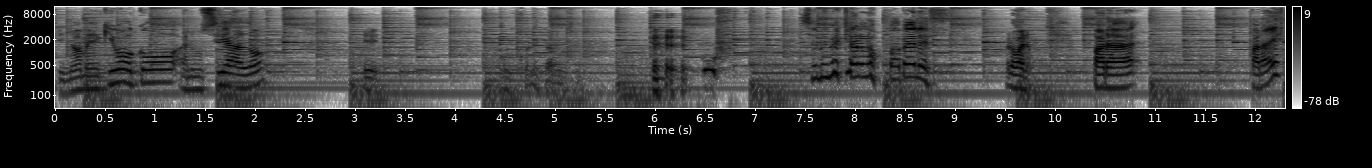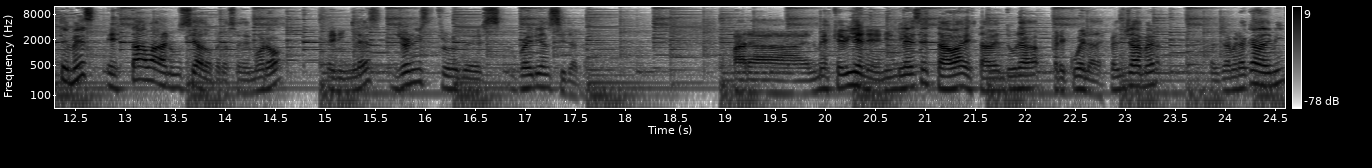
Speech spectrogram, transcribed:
si no me equivoco, anunciado. Eh. Uf, se me mezclaron los papeles. Pero bueno, para, para este mes estaba anunciado, pero se demoró en inglés, Journeys Through the Radiant Citadel. Para el mes que viene en inglés estaba esta aventura precuela de Spelljammer, Spelljammer Academy.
